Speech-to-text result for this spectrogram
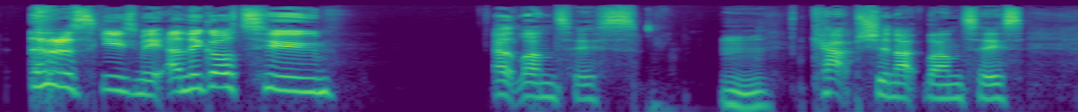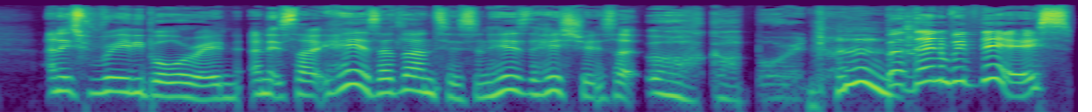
excuse me, and they go to Atlantis, Mm. caption Atlantis. And it's really boring. And it's like, here's Atlantis and here's the history. And it's like, oh, God, boring. but then with this,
